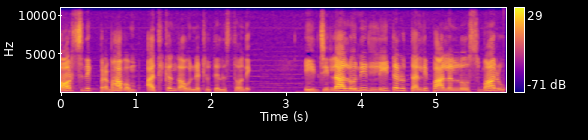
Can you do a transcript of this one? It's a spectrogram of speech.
ఆర్సెనిక్ ప్రభావం అధికంగా ఉన్నట్లు తెలుస్తోంది. ఈ జిల్లాలోని లీటరు తల్లిపాలల్లో సుమారు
